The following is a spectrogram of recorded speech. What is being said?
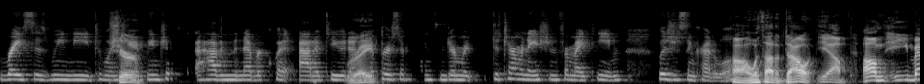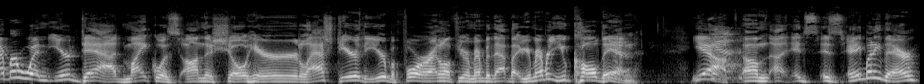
races we need to win Sure. championships. Having the never quit attitude and Right. the perseverance and derm- determination from my team was just incredible. Oh, without a doubt. Yeah. Um, you remember when your dad, Mike, was on the show here last year, the year before? I don't know if you remember that, but you remember you called in. Yeah. Yeah. Um, uh, is is anybody there?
